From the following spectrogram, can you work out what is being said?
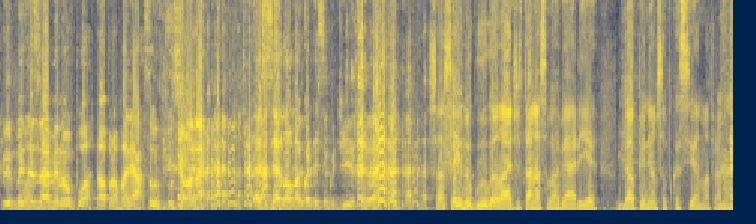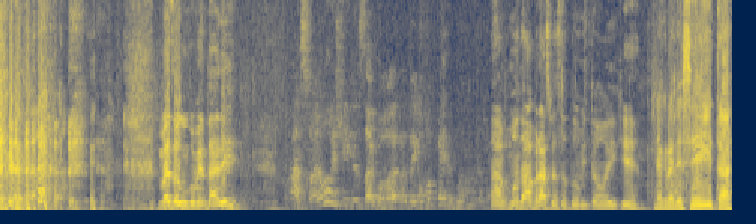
Depois Nossa. você examinar um portal pra avaliação do funcionário. Essa é norma 45 dias, né? Só você ir no Google lá, digitar nossa barbearia, dar opinião sobre o Cassiano lá pra nós. Mais algum comentário aí? Ah, só elogios agora, nenhuma pergunta. né? Ah, vou mandar um abraço pra essa turma então aí, que E agradecer aí, tá?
